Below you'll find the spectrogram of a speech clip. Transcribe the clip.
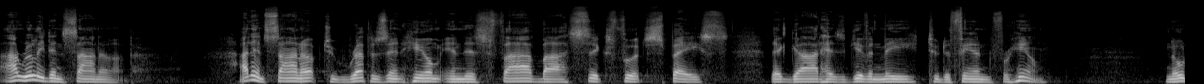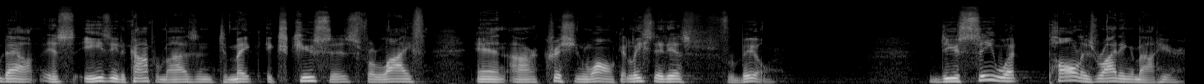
I really didn't sign up. I didn't sign up to represent him in this five by six foot space that God has given me to defend for him. No doubt it's easy to compromise and to make excuses for life and our Christian walk. At least it is for Bill. Do you see what Paul is writing about here?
